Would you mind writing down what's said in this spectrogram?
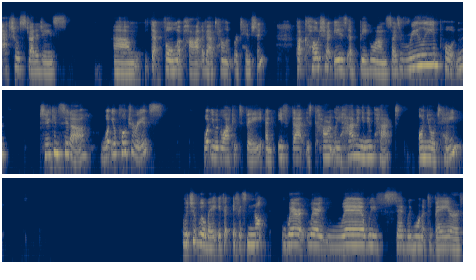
actual strategies um, that form a part of our talent retention. But culture is a big one. So it's really important to consider what your culture is, what you would like it to be, and if that is currently having an impact on your team, which it will be if, it, if it's not where where where we've said we want it to be or if,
